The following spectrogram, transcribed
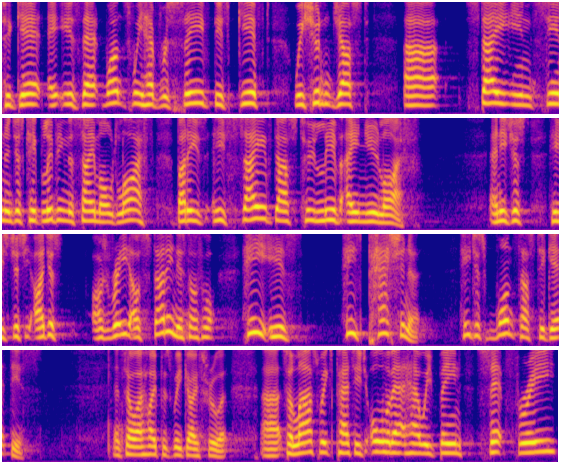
to get is that once we have received this gift, we shouldn't just. Uh, stay in sin and just keep living the same old life, but he's, he's saved us to live a new life. And he just, he's just, I just, I was reading, I was studying this and I thought, he is, he's passionate. He just wants us to get this. And so I hope as we go through it. Uh, so last week's passage, all about how we've been set free,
